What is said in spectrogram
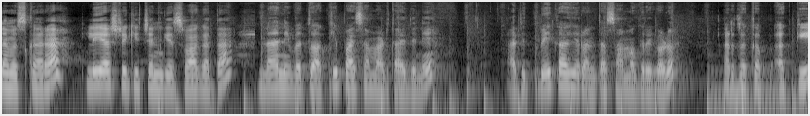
ನಮಸ್ಕಾರ ಲಿಯಾಶ್ರೀ ಕಿಚನ್ಗೆ ಸ್ವಾಗತ. ನಾನಿವತ್ತು ಅಕ್ಕಿ ಪಾಯಸ ಮಾಡ್ತಾಯಿದ್ದೀನಿ ಅದಕ್ಕೆ ಬೇಕಾಗಿರುವಂಥ ಸಾಮಗ್ರಿಗಳು. ಅರ್ಧ ಕಪ್ ಅಕ್ಕಿ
